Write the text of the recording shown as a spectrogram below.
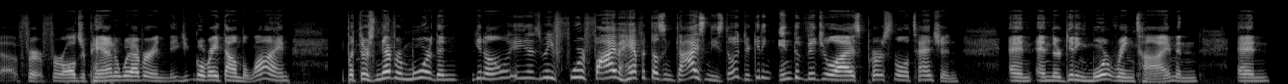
uh, for for All Japan or whatever, and you can go right down the line. But there's never more than you know. There's maybe four or five, half a dozen guys in these. They're getting individualized personal attention, and and they're getting more ring time, and and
